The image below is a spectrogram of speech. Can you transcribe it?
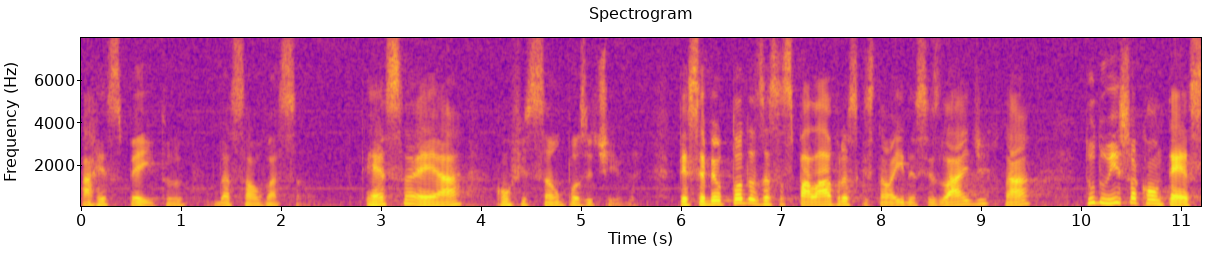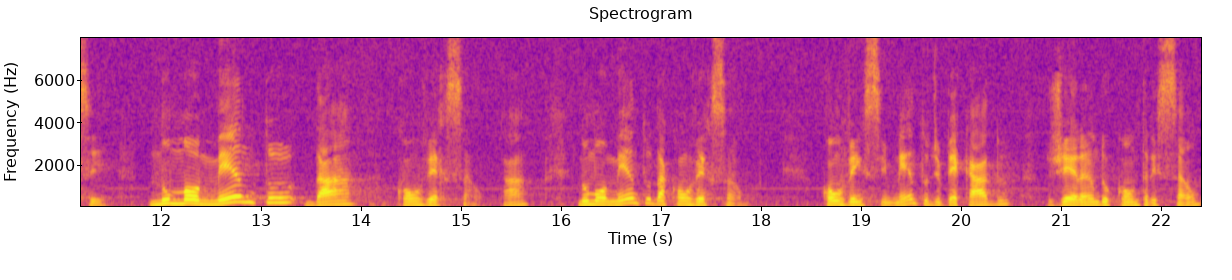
a respeito da salvação. Essa é a confissão positiva. Percebeu todas essas palavras que estão aí nesse slide? Tá? Tudo isso acontece no momento da conversão. Tá? No momento da conversão, convencimento de pecado gerando contrição,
